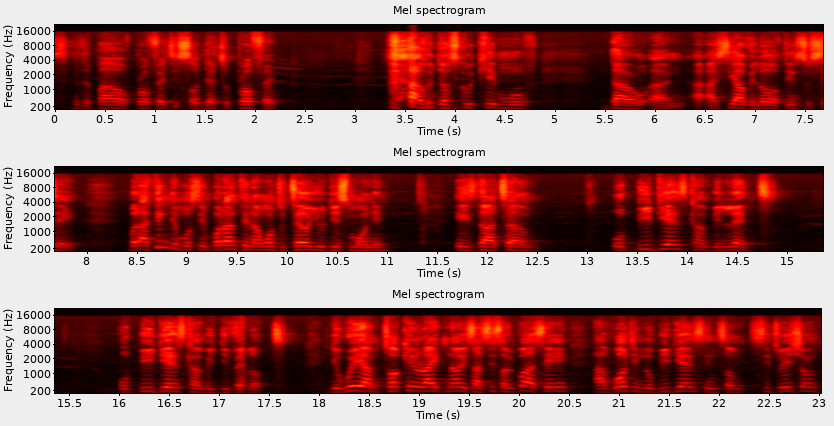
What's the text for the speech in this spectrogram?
Since the power of prophet is subject to prophet, I will just quickly move down and I still have a lot of things to say. But I think the most important thing I want to tell you this morning is that um, obedience can be learnt, obedience can be developed. The way I'm talking right now is as if some people are saying, I've worked in obedience in some situations,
